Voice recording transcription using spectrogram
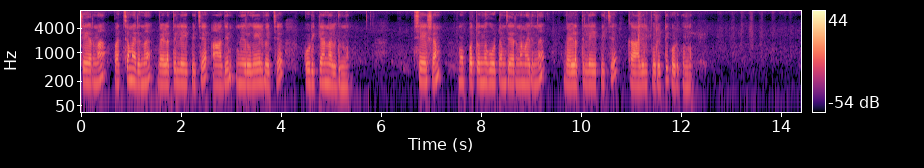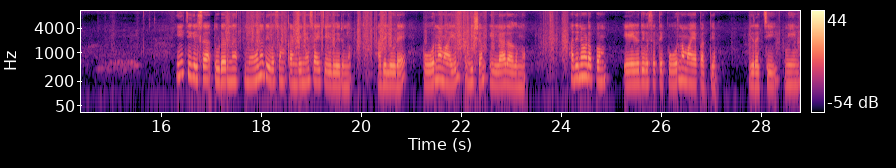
ചേർന്ന പച്ചമരുന്ന് വെള്ളത്തിൽ ലയിപ്പിച്ച് ആദ്യം നെറുകയിൽ വെച്ച് കുടിക്കാൻ നൽകുന്നു. ശേഷം മുപ്പത്തൊന്ന് കൂട്ടം ചേർന്ന മരുന്ന് വെള്ളത്തിൽ ലയിപ്പിച്ച് കാലിൽ പുരട്ടി കൊടുക്കുന്നു. ഈ ചികിത്സ തുടർന്ന് മൂന്ന് ദിവസം കണ്ടിന്യൂസ് ആയി ചെയ്തു വരുന്നു. അതിലൂടെ പൂർണമായും വിഷം ഇല്ലാതാകുന്നു. അതിനോടൊപ്പം ഏഴ് ദിവസത്തെ പൂർണമായ പഥ്യം ഇറച്ചി മീൻ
